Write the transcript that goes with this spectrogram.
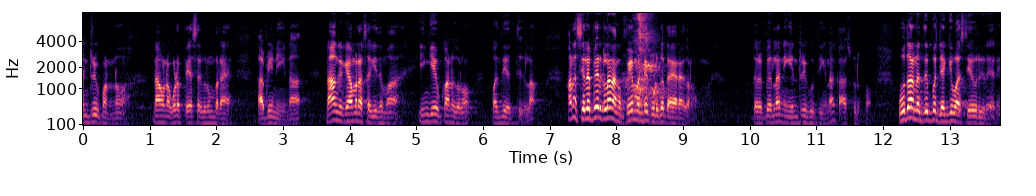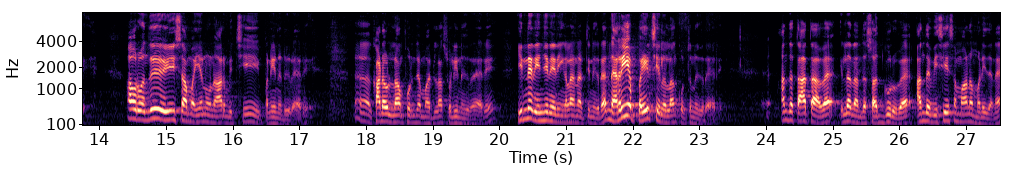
இன்டர்வியூ பண்ணணும். நான் உன்னை கூட பேச விரும்புகிறேன் அப்படின்னீங்கன்னா நாங்கள் கேமரா சகிதமாக இங்கேயே உட்காந்துக்கிறோம் வந்து எடுத்துக்கலாம். ஆனால் சில பேருக்கெல்லாம் நாங்கள் பேமெண்ட்டே கொடுக்க தயாராகிறோம். சில பேர்லாம் நீங்கள் இன்டர்வியூ கொடுத்தீங்கன்னா காசு கொடுப்போம். உதாரணத்துக்கு இப்போ ஜக்கி வாசுதேவ் இருக்கிறாரு அவர் வந்து ஈசா மையன் ஒன்று ஆரம்பித்து பண்ணின்னு இருக்கிறாரு. கடவுள்லாம் புரிஞ்ச மாதிரிலாம் சொல்லின்னு இருக்கிறாரு இன்னர் இன்ஜினியரிங்கெல்லாம் நடத்தினுக்கிறாரு நிறைய பயிற்சிகளெல்லாம் கொடுத்துனுக்கிறாரு அந்த தாத்தாவை இல்லை அந்த சத்குருவை அந்த விசேஷமான மனிதனை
